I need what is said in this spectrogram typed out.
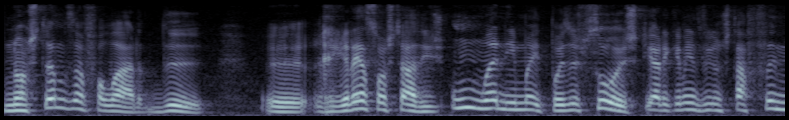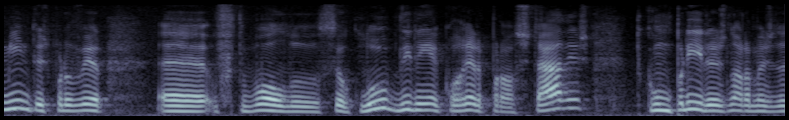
Nós estamos a falar de uh, regresso aos estádios um ano e meio depois. As pessoas, teoricamente, deviam estar famintas por ver uh, futebol do seu clube, de irem a correr para os estádios, de cumprir as normas da,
